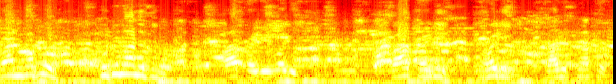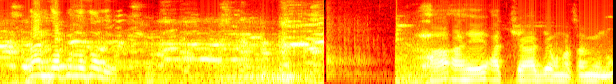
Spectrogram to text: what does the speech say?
गाणगापूर. कुठून आले तुम्ही? पाथडी वडी. पाथडी वडी. गाणगापूरला हा आहे आजच्या जेवणाचा मेनू.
